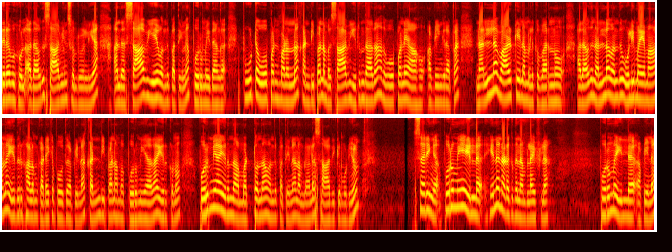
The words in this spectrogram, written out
திறவுகோல் அதாவது சாவின்னு சொல்கிறோம் இல்லையா? அந்த சாவியே வந்து பார்த்திங்கன்னா பொறுமை தாங்க பூட்டை ஓப்பன் பண்ணணும்னா கண்டிப்பாக நம்ம சாவி இருந்தால் தான் அது ஓப்பனே ஆகும் அப்படிங்கிறப்ப நல்ல வாழ்க்கை நம்மளுக்கு வரணும். அதாவது நல்ல வந்து ஒளிமயமான எதிர்காலம் கிடைக்க போகுது அப்படின்னா கண்டிப்பாக நம்ம பொறுமையாக தான் இருக்கணும். பொறுமையாக இருந்தால் மட்டும்தான் வந்து பார்த்திங்கன்னா நம்மளால் சாதிக்க முடியும். சரிங்க. பொறுமையே இல்லை. என்ன நடக்குது நம்ம லைஃப்பில் பொறுமை இல்லை அப்படின்னா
